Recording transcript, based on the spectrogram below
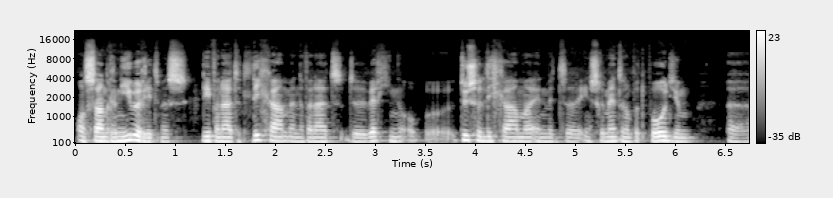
ontstaan er nieuwe ritmes die vanuit het lichaam en vanuit de werking op, eh, tussen lichamen en met eh, instrumenten op het podium eh,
